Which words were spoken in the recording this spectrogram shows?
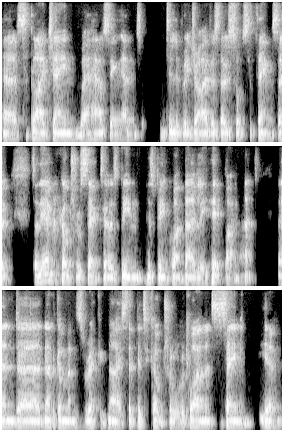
uh, supply chain, warehousing, and delivery drivers, those sorts of things. So so the agricultural sector has been has been quite badly hit by that. And uh, now the government has recognised that viticultural requirements, the same, you know,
